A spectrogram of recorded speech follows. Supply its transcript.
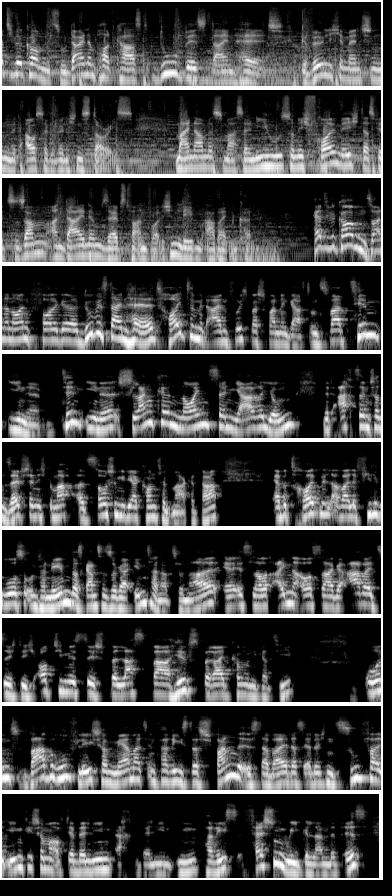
Herzlich willkommen zu deinem Podcast Du bist dein Held. Gewöhnliche Menschen mit außergewöhnlichen Stories. Mein Name ist Marcel Nihus und ich freue mich, dass wir zusammen an deinem selbstverantwortlichen Leben arbeiten können. Herzlich willkommen zu einer neuen Folge Du bist dein Held. Heute mit einem furchtbar spannenden Gast und zwar Tim Ine. Tim Ine, schlanke 19 Jahre jung, mit 18 schon selbstständig gemacht als Social Media Content Marketer. Er betreut mittlerweile viele große Unternehmen, das Ganze sogar international. Er ist laut eigener Aussage arbeitssüchtig, optimistisch, belastbar, hilfsbereit, kommunikativ und war beruflich schon mehrmals in Paris. Das Spannende ist dabei, dass er durch einen Zufall irgendwie schon mal auf der Berlin, ach Berlin, hm, Paris Fashion Week gelandet ist.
